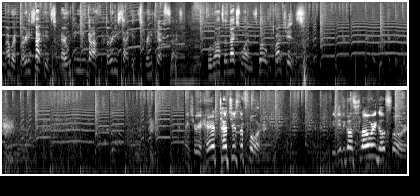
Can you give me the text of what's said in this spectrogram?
Remember, 30 seconds. Everything you got for 30 seconds each exercise. Moving on to the next one. Let's go, crunches. Make sure your head touches the floor. If you need to go slower, go slower.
